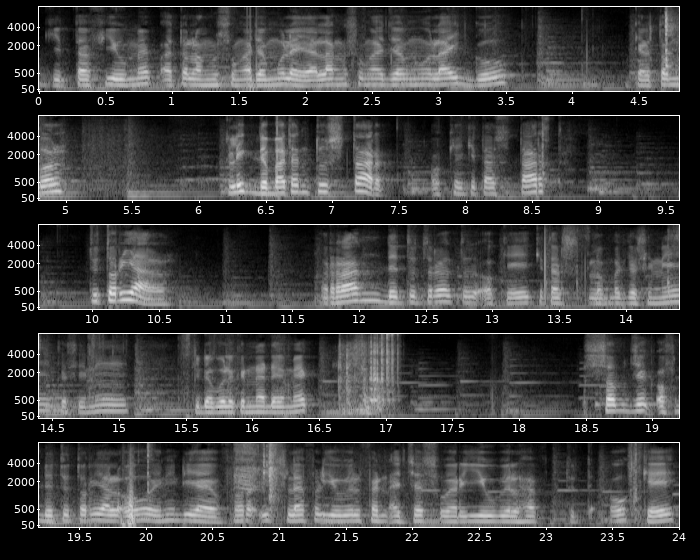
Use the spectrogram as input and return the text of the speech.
Kita view map atau langsung aja mulai ya. Langsung aja mulai go. Oke, tombol. Klik the button to start. Oke, kita start. Tutorial. Run the tutorial to Oke, kita harus lompat ke sini, ke sini. Tidak boleh kena damage. Subject of the tutorial. Oh, ini dia. For each level you will find a chest where you will have to Oke.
